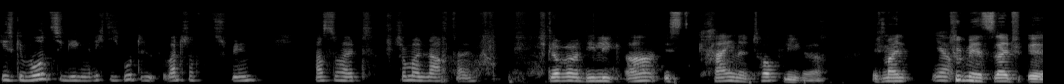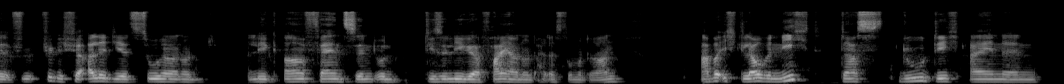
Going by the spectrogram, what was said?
die es gewohnt sind, gegen richtig gute Mannschaften zu spielen, hast du halt schon mal einen Nachteil. Ich glaube, die Ligue A ist keine Top-Liga. Ich meine, ja. tut mir jetzt leid, äh, wirklich für alle, die jetzt zuhören und Ligue 1-Fans sind und diese Liga feiern und alles drum und dran. Aber ich glaube nicht, dass du dich einen,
